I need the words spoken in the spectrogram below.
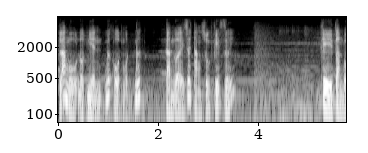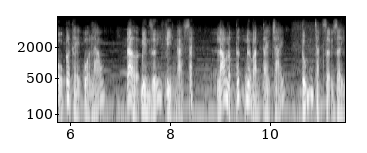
lá mù đột nhiên bước hụt một bước, cả người rơi thẳng xuống phía dưới. Khi toàn bộ cơ thể của lão đã ở bên dưới phỉ ngà sách, lão lập tức đưa bàn tay trái túm chặt sợi dây,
